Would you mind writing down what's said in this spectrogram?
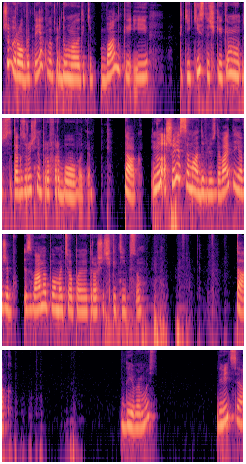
Що ви робите? Як ви придумали такі банки і такі кісточки, якими так зручно профарбовувати? Так, ну а що я сама дивлюсь? Давайте я вже з вами помацьопаю трошечки тіпсу. Так. Дивимось. Дивіться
